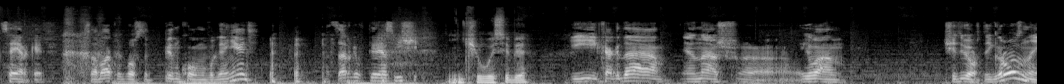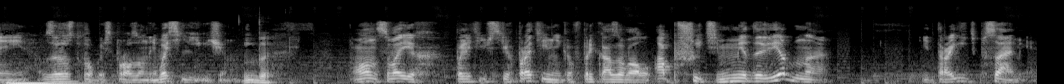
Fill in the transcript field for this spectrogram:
Церковь. Собаку просто пинком выгонять, а церковь переосвещать. Ничего себе. И когда наш э, Иван Четвертый Грозный, за жестокость прозванный Васильевичем, да. он своих политических противников приказывал обшить медведно и троить псами.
